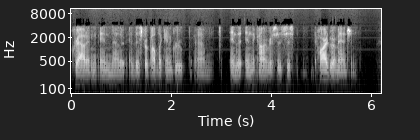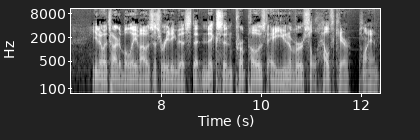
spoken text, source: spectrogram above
crowd in, in, uh, this Republican group um, in the in the Congress? It's just hard to imagine. You know, it's hard to believe. I was just reading this that Nixon proposed a universal health care plan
